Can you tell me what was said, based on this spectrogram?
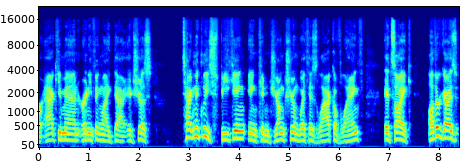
or acumen or anything like that. It's just technically speaking, in conjunction with his lack of length, it's like other guys,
